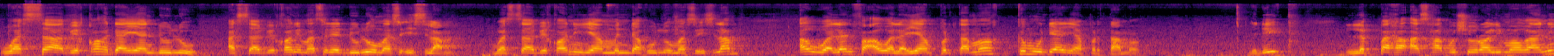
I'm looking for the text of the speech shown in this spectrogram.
wasabiqah dan yang dulu. As-sabiqah ni maksudnya dulu masuk Islam. Wasabiqah ni yang mendahulu masuk Islam awalan fa awala. Yang pertama kemudian yang pertama. Jadi lepas ashabu syura lima orang ni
